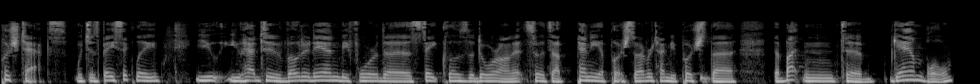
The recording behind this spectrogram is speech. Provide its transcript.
push tax, which is basically you you had to vote it in before the state closed the door on it. So it's a penny a push. So every time you push the the button to gamble,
